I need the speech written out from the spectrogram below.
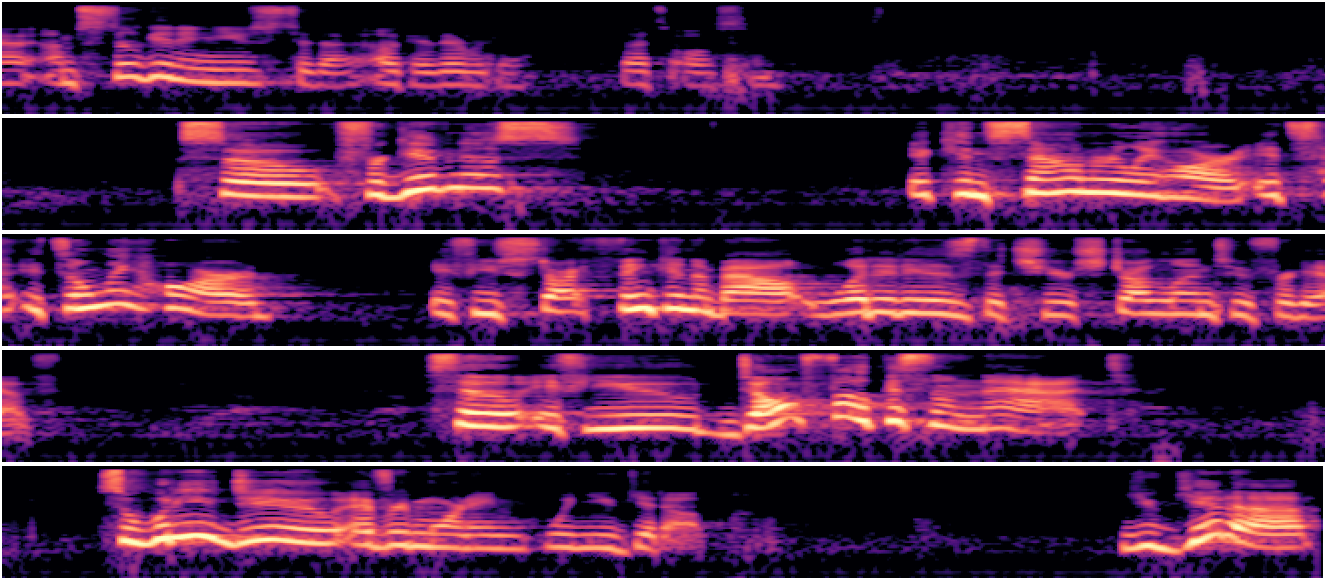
I, I'm still getting used to that. Okay, there we go. That's awesome. So, forgiveness, it can sound really hard. It's, it's only hard if you start thinking about what it is that you're struggling to forgive. So, if you don't focus on that, so what do you do every morning when you get up? You get up,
